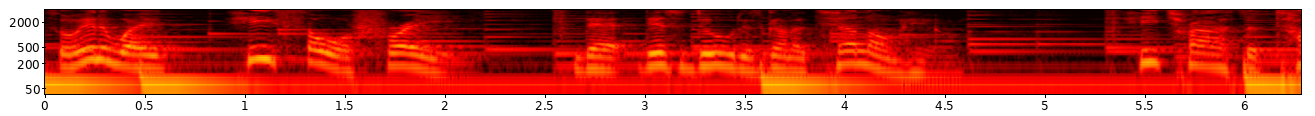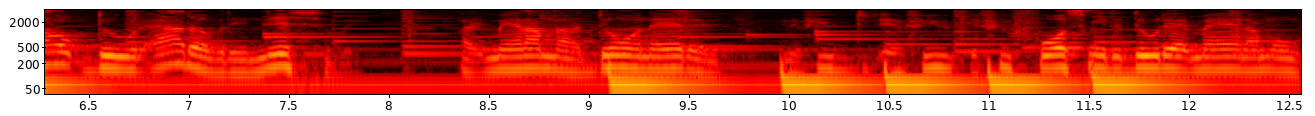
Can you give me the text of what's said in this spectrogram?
So anyway, he's so afraid that this dude is gonna tell on him, he tries to talk dude out of it initially. Like, man, I'm not doing that, and, and if you if you if you force me to do that, man, I'm gonna,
